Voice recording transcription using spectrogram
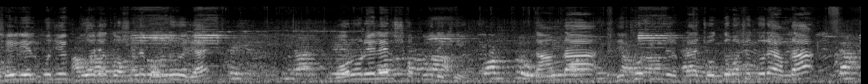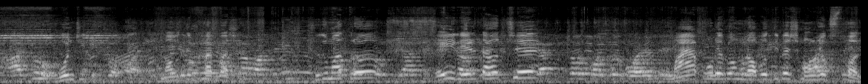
সেই রেল প্রজেক্ট দু হাজার দশ সালে বন্ধ হয়ে যায়। বড় রেলের স্বপ্ন দেখি। তা আমরা দীর্ঘদিন ধরে, প্রায় চোদ্দ বছর ধরে আমরা বঞ্চিত নবদ্বীপ ঘাটবাসী। শুধুমাত্র এই রেলটা হচ্ছে মায়াপুর এবং নবদ্বীপের সংযোগস্থল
